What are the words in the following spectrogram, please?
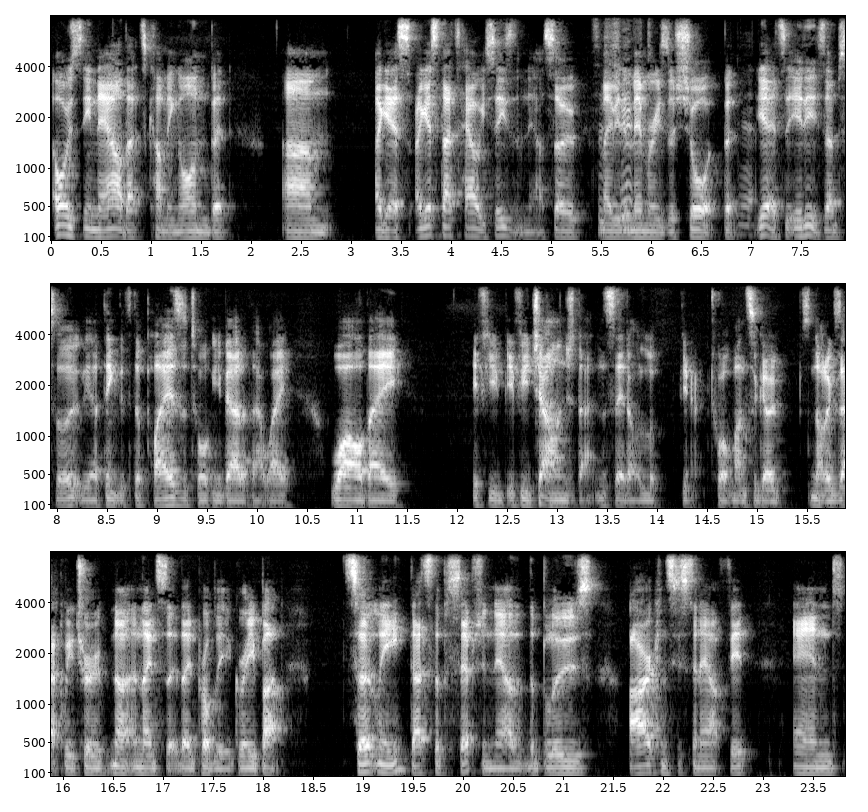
obviously now that's coming on, but um, I guess I guess that's how he sees them now. So maybe the memories are short, but Yeah. yeah, it's, it is absolutely. I think if the players are talking about it that way, while they, if you if you challenged that and said, oh look, you know, twelve months ago it's not exactly true, no, and they'd they'd probably agree, but certainly that's the perception now that the Blues are a consistent outfit and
